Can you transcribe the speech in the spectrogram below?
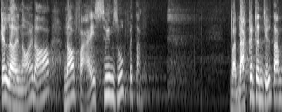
Cái lời nói đó, nó phải xuyên suốt với tâm và đặt cái trên chữ tâm,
